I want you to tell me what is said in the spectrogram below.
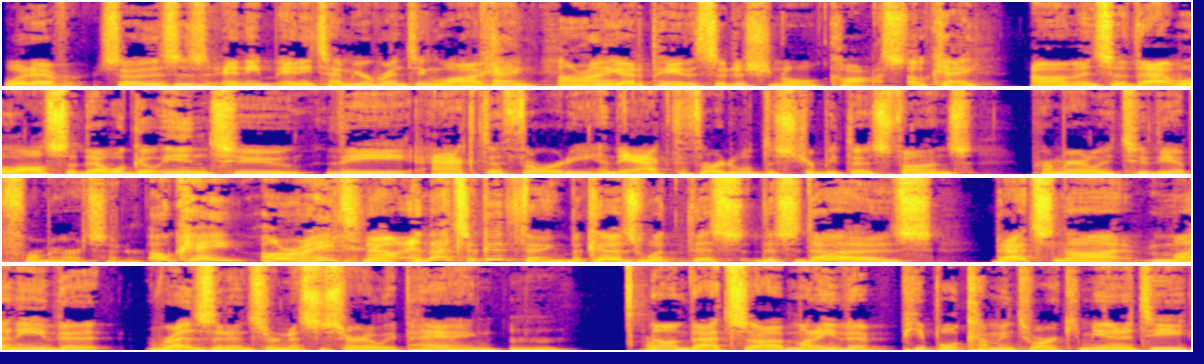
whatever. So this is any anytime you're renting lodging, Okay, all right. you got to pay this additional cost. Okay. Um, and so that will also that will go into the Act Authority, and the Act Authority will distribute those funds primarily to the Performing Arts Center. Okay. All right. Now, and that's a good thing because what this this does, that's not money that residents are necessarily paying. Mm-hmm. Um, that's uh, money that people coming to our community,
